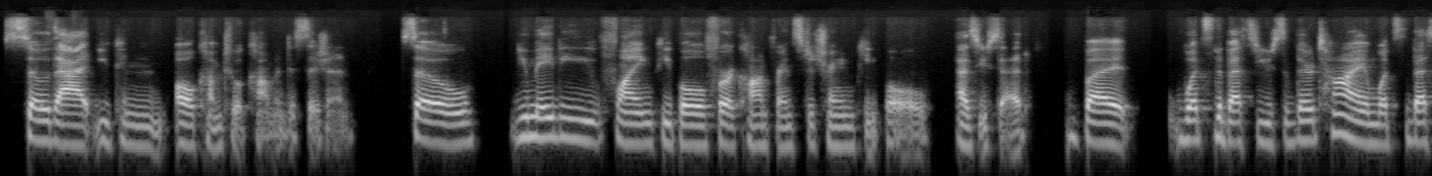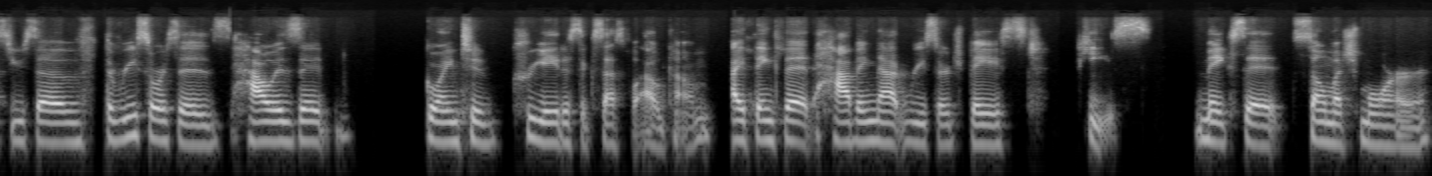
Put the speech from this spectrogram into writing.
so that you can all come to a common decision. So you may be flying people for a conference to train people, as you said, but what's the best use of their time? What's the best use of the resources? How is it going to create a successful outcome? I think that having that research based piece makes it so much more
